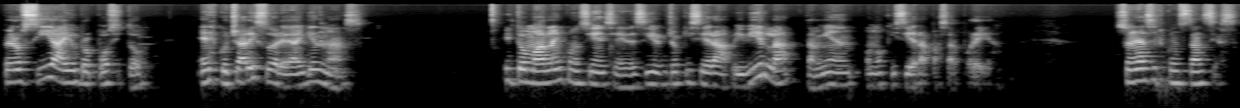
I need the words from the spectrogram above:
Pero sí hay un propósito en escuchar historia de alguien más y tomarla en conciencia y decir, yo quisiera vivirla también o no quisiera pasar por ella. Son las circunstancias.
